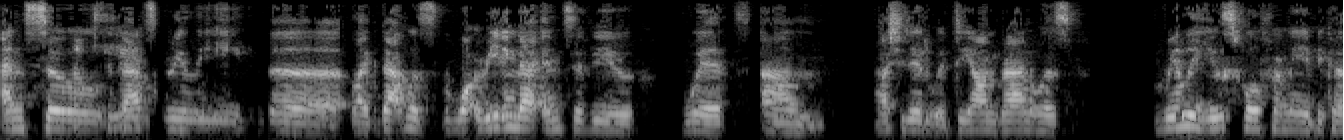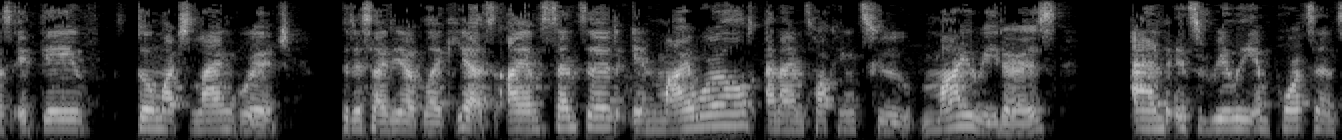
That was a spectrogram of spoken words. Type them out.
And so Absolutely. that's really the, like, that was what reading that interview with, um, what she did with Dionne Brand was really useful for me because it gave so much language to this idea of like, yes, I am centered in my world and I'm talking to my readers. And it's really important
